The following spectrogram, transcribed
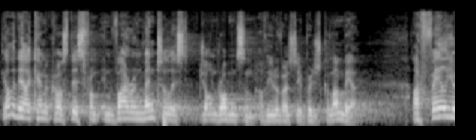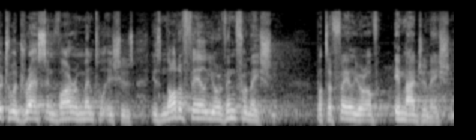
The other day I came across this from environmentalist John Robinson of the University of British Columbia. Our failure to address environmental issues is not a failure of information, but a failure of imagination.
